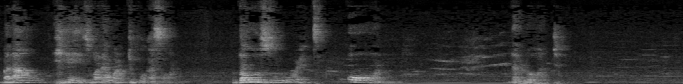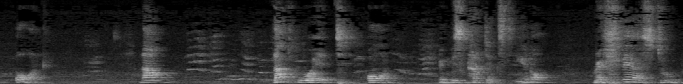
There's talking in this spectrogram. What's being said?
But now, here is what I want to focus on. Those who wait on the Lord on. Now, that word on in this context, you know, refers to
